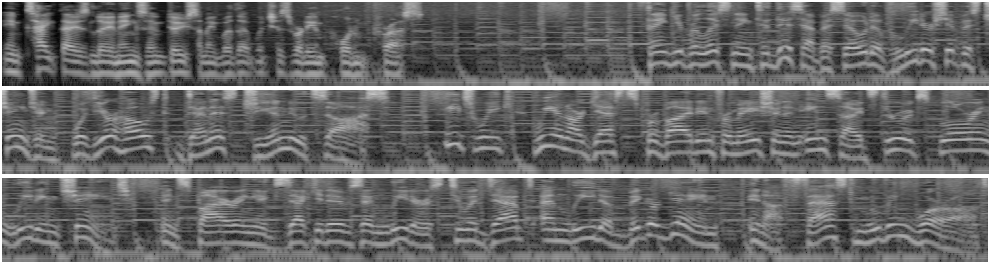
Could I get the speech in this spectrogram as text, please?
and take those learnings and do something with it, which is really important for us. Thank you for listening to this episode of Leadership is Changing with your host, Denis Giannoutsos. Each week, we and our guests provide information and insights through exploring leading change, inspiring executives and leaders to adapt and lead a bigger game in a fast moving world.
